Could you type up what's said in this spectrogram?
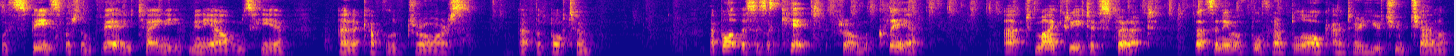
with space for some very tiny mini albums here and a couple of drawers at the bottom. I bought this as a kit from Clare at My Creative Spirit. That's the name of both her blog and her YouTube channel.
